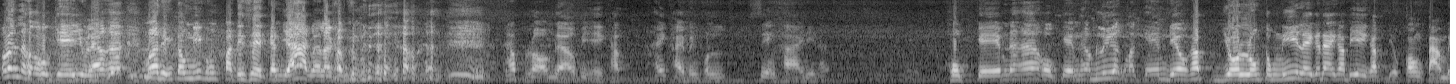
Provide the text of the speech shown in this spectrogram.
เออโอเคอยู่แล้วฮะมาถึงตรงนี้คงปฏิเสธกันยากแล้วล่ะครับคุณผู้ชมครับถ้าพร้อมแล้วพี่เอกครับ ให้ใครเป็นคนเสี่ยงทายดีฮะหกเกมนะฮะหกเกมนะครับเลือกมาเกมเดียวครับ โยนลงตรงนี้เลยก็ได้ครับพี่เอครับ เดี๋ยวกล้องตามไป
